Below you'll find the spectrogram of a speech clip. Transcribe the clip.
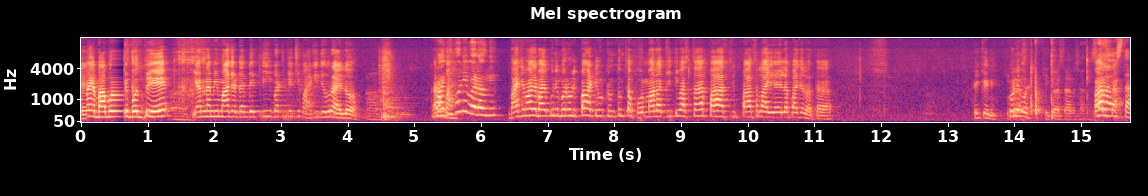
बाबूरावचे बंधू आहे यांना मी माझ्या डब्यातली बटाट्याची भाजी देऊ राहिलो. कारण भाजी कोणी बनवली? भाजी माझ्या बायकोनी बनवली. पहाटे उठून तुमचा फोन मला किती वाजता? पाच पाचला यायला पाहिजे होता. ठीक आहे नाही कोणी बोल? किती पाच वाजता.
